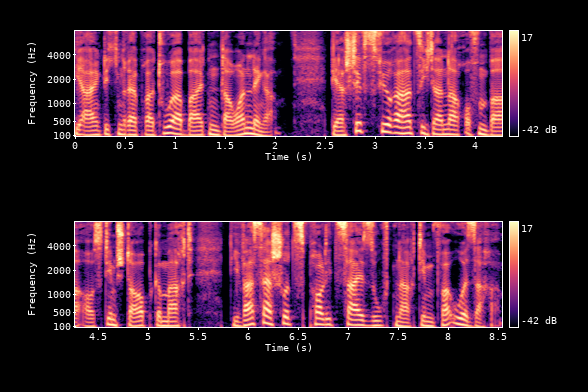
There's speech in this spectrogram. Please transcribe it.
Die eigentlichen Reparaturarbeiten dauern länger. Der Schiffsführer hat sich danach offenbar aus dem Staub gemacht. Die Wasserschutzpolizei sucht nach dem Verursacher.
